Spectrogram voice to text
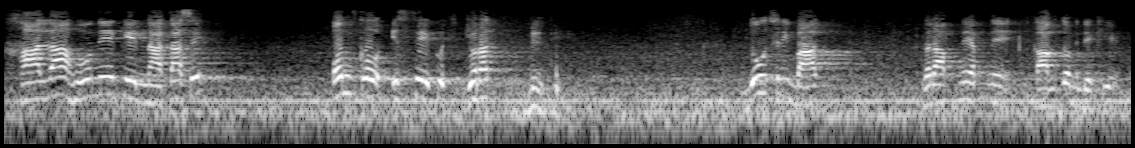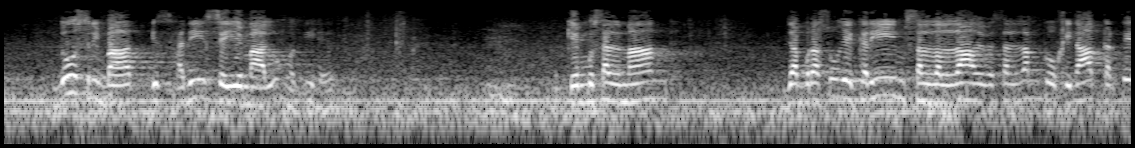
خالہ ہونے کے ناتا سے ان کو اس سے کچھ جرت ملتی۔ ہے دوسری بات، ذرا اپنے اپنے کاغذوں میں دیکھیے۔ دوسری بات اس حدیث سے یہ معلوم ہوتی ہے کہ مسلمان جب رسول کریم صلی اللہ علیہ وسلم کو خطاب کرتے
